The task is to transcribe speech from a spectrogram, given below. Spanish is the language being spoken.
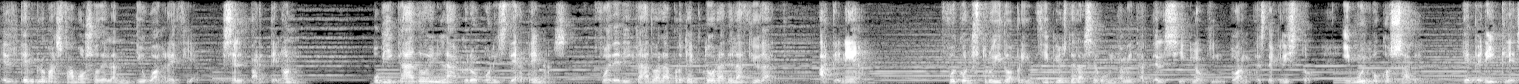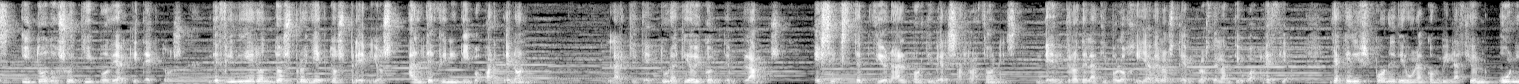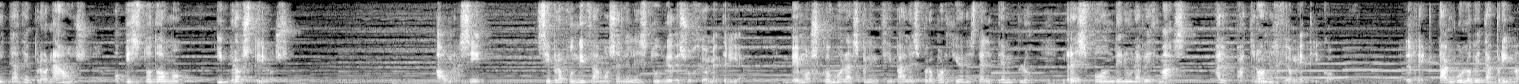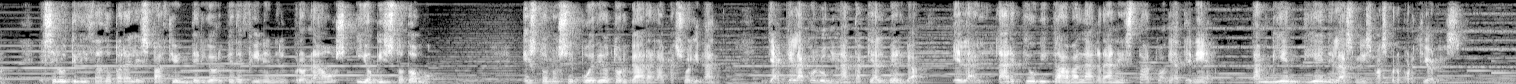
El templo más famoso de la antigua Grecia es el Partenón. Ubicado en la Acrópolis de Atenas, fue dedicado a la protectora de la ciudad, Atenea. Fue construido a principios de la segunda mitad del siglo V a.C. y muy pocos saben que Pericles y todo su equipo de arquitectos definieron dos proyectos previos al definitivo Partenón. La arquitectura que hoy contemplamos es excepcional por diversas razones dentro de la tipología de los templos de la antigua Grecia, ya que dispone de una combinación única de pronaos, opistodomo y próstilos. Aún así, si profundizamos en el estudio de su geometría, vemos cómo las principales proporciones del templo responden una vez más al patrón geométrico. El rectángulo beta prima es el utilizado para el espacio interior que definen el pronaos y opistodomo. Esto no se puede otorgar a la casualidad, ya que la columnata que alberga el altar que ubicaba la gran estatua de Atenea también tiene las mismas proporciones.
